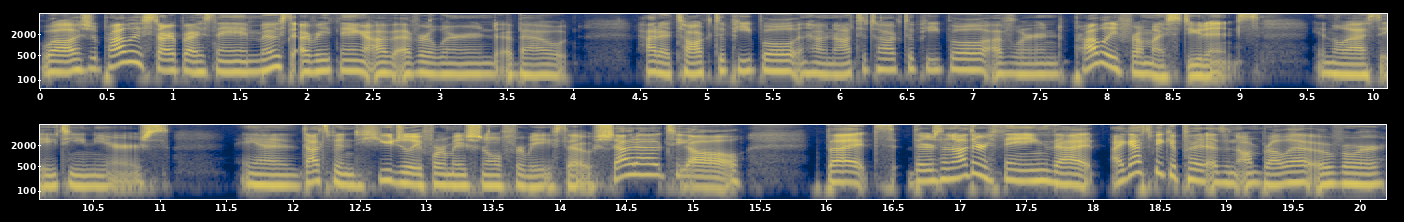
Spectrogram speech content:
Well, I should probably start by saying most everything I've ever learned about how to talk to people and how not to talk to people, I've learned probably from my students in the last 18 years. And that's been hugely formational for me. So shout out to y'all. But there's another thing that I guess we could put as an umbrella over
